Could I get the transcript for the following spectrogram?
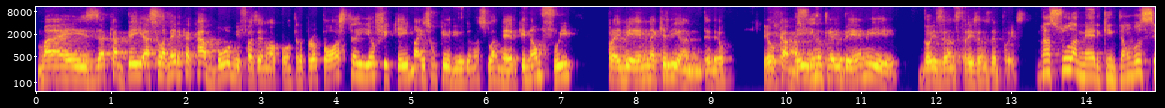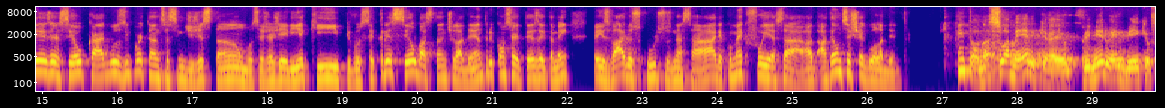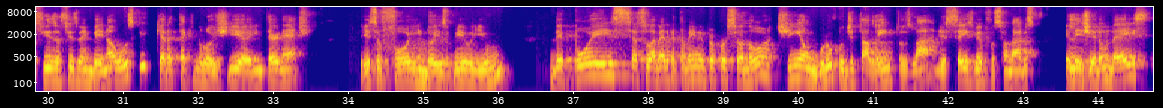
Mas acabei, a Sul América acabou me fazendo uma contraproposta e eu fiquei mais um período na Sul América e não fui para a IBM naquele ano, entendeu? Eu acabei indo para a IBM dois anos, três anos depois. Na Sul América, então, você exerceu cargos importantes assim de gestão, você já geria equipe, você cresceu bastante lá dentro e com certeza aí também fez vários cursos nessa área. Como é que foi essa? Até onde você chegou lá dentro? Então, na Sul América, o primeiro MBA que eu fiz, eu fiz o MBA na USP, que era Tecnologia e Internet. Isso foi em 2001. Depois, a Sul América também me proporcionou, tinha um grupo de talentos lá, de 6 mil funcionários, elegeram 10.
